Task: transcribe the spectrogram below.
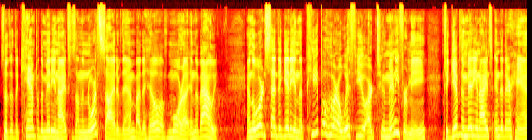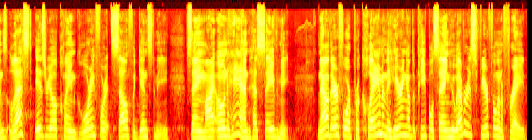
so that the camp of the Midianites was on the north side of them by the hill of Moreh in the valley. And the Lord said to Gideon, The people who are with you are too many for me to give the Midianites into their hands, lest Israel claim glory for itself against me, saying, My own hand has saved me. Now, therefore, proclaim in the hearing of the people, saying, Whoever is fearful and afraid,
